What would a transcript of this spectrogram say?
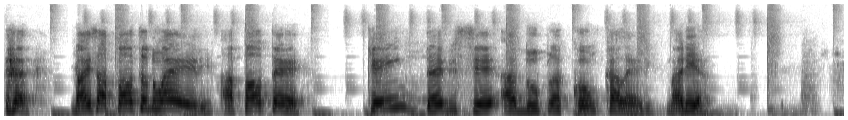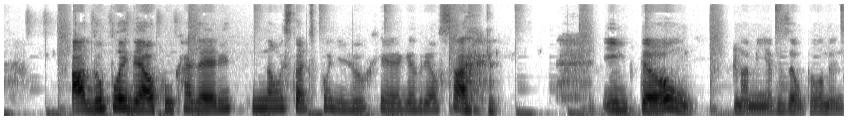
mas a pauta não é ele. A pauta é quem deve ser a dupla com Caleri. Maria a dupla ideal com Caleri não está disponível, que é Gabriel Sara. Então, na minha visão, pelo menos.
